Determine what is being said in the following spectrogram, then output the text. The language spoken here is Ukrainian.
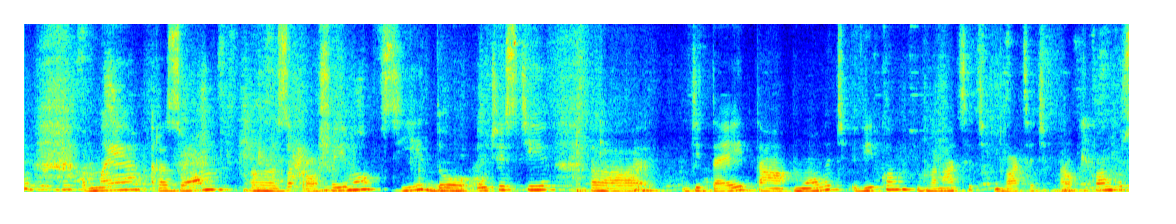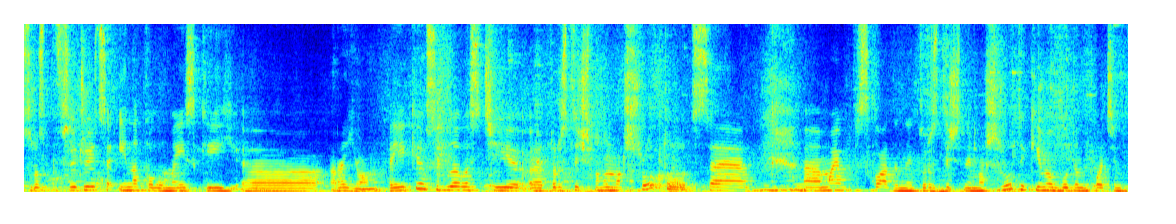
Ми разом е, запрошуємо всі до участі. Дітей та молодь віком 12-20 років. Конкурс розповсюджується і на Коломийський е, район. Які особливості е, туристичного маршруту? Це е, має бути складений туристичний маршрут, який ми будемо потім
